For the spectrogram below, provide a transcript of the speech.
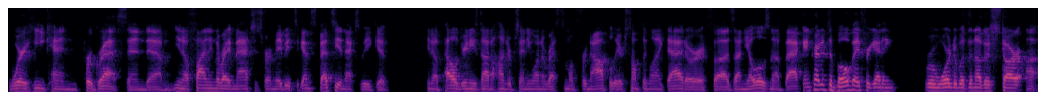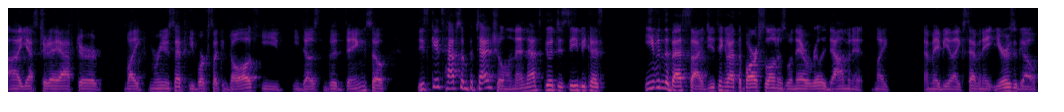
where he can progress and um, you know finding the right matches for him. Maybe it's against Spezia next week if you know Pellegrini's not 100. percent You want to rest him up for Napoli or something like that, or if uh, Zaniolo's not back. And credit to Bove for getting rewarded with another start uh, uh yesterday after like Mourinho said, he works like a dog. He he does good things. So these kids have some potential, and, and that's good to see because even the best side, you think about the Barcelonas when they were really dominant, like uh, maybe like seven, eight years ago.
